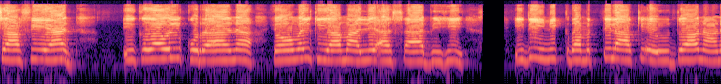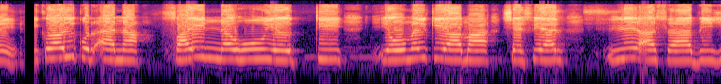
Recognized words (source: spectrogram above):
ഷാഫിയാൻ. ഇഖ്റഉൽ ഖുർആന യൗമൽ ഖിയാമ ലി അസ്ഹാബിഹി ഇത് ഇനി ക്രമത്തിലാക്കി എഴുതാനാണ് ഇഖ്റഉൽ ഖുർആന فإنه يأتي يوم القيامة شفيعا لأصحابه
